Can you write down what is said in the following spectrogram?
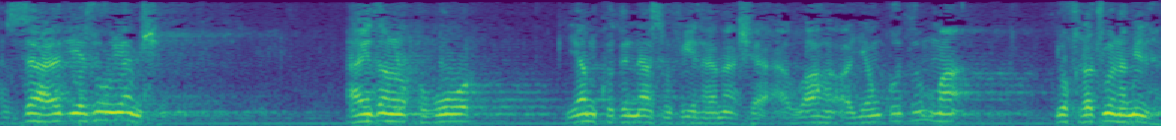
الزائر يزور يمشي. أيضا القبور يمكث الناس فيها ما شاء الله أن يمكث ثم يخرجون منها.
